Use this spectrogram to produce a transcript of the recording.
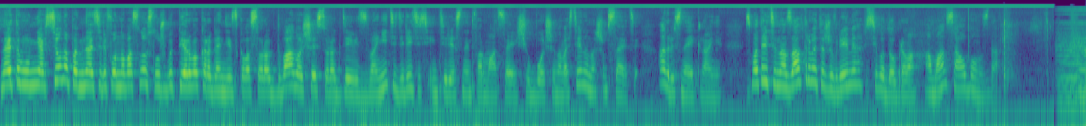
На этом у меня все. Напоминаю, телефон новостной службы первого Карагандинского 42 06 49. Звоните, делитесь интересной информацией. Еще больше новостей на нашем сайте. Адрес на экране. Смотрите на завтра в это же время. Всего доброго. Аман Саубонздар. Thank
